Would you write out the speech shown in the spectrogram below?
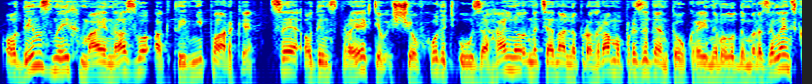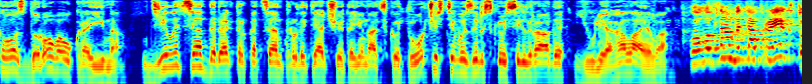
Один з них має назву Активні парки. Це один з проєктів, що входить у загальну національну програму президента України Володимира Зеленського Здорова Україна. Ділиться директорка центру дитячої та юнацької творчості Визирської сільради Юлія Галаєва. Головна мета проєкту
